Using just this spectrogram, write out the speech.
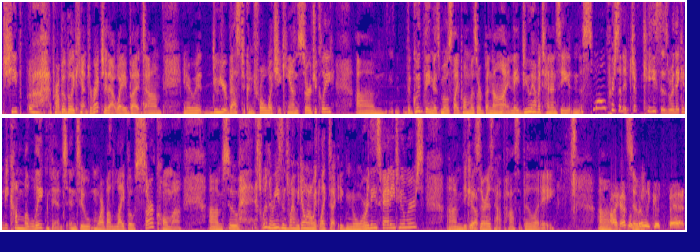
cheap, ugh, I probably can't direct you that way, but um, you know, do your best to control what you can surgically. Um, the good thing is most lipomas are benign. They do have a tendency in a small percentage of cases where they can become malignant into more of a liposarcoma. Um, so that's one of the reasons why we don't always like to ignore these fatty tumors um, because Yeah. there is that possibility. Um, I have so- a really good vet.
